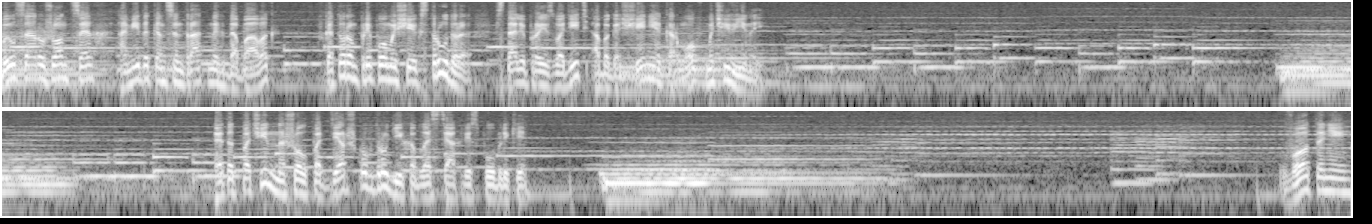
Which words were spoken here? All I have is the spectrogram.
был сооружен цех амидоконцентратных добавок – в котором при помощи экструдера стали производить обогащение кормов мочевиной. Этот почин нашел поддержку в других областях республики. Вот они,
